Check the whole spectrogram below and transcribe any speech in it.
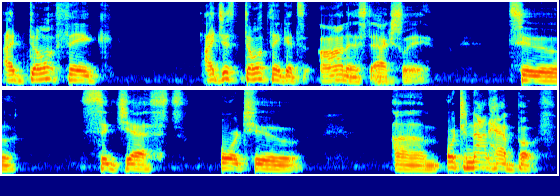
I don't think I just don't think it's honest actually to suggest or to um, or to not have both.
